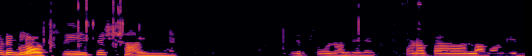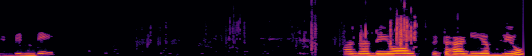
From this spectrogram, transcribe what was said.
ਥੋੜੇ ਗਲੋਸੀ ਤੇ ਸ਼ਾਈਨ ਲਿਪਸ ਹੋ ਜਾਂਦੇ ਨੇ। ਹੁਣ ਆਪਾਂ ਲਾਵਾਂਗੇ ਜੀ ਬਿੰਦੀ। ਅੱਜ ਦੀ ਆਊਟਫਿਟ ਹੈਗੀ ਆ ਬਲੂ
